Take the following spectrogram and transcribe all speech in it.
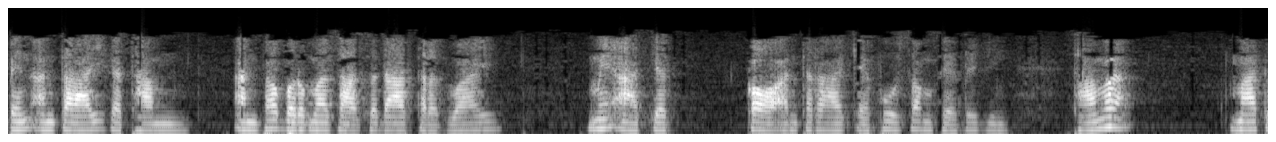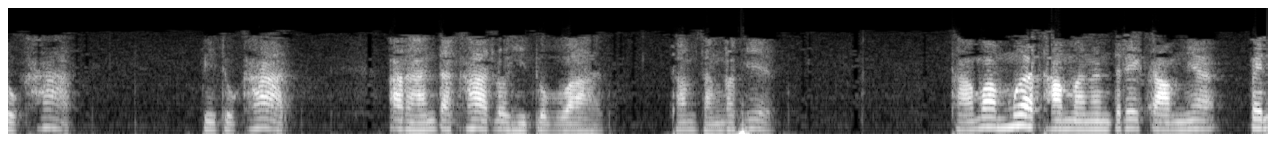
เป็นอันตรายกระทำอันพระบรมศาสดาตรัสไว้ ไม่อาจจะก่ออันตรายแก่ผู้ซ่องเสพได้จริง ถามว่ามาตุคาตปีตุคาตอาหารตคาตโลหิตตุบาททำสังฆเพศถามว่าเมื่อทำอนันตริกรรมเนี่ยเป็น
